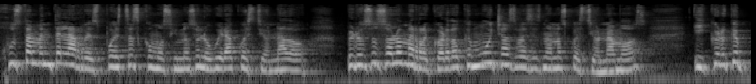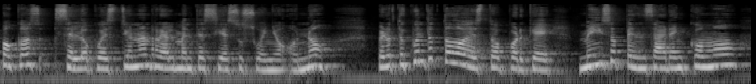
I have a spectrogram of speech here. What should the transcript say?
justamente la respuesta es como si no se lo hubiera cuestionado. Pero eso solo me recordó que muchas veces no nos cuestionamos y creo que pocos se lo cuestionan realmente si es su sueño o no. Pero te cuento todo esto porque me hizo pensar en cómo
